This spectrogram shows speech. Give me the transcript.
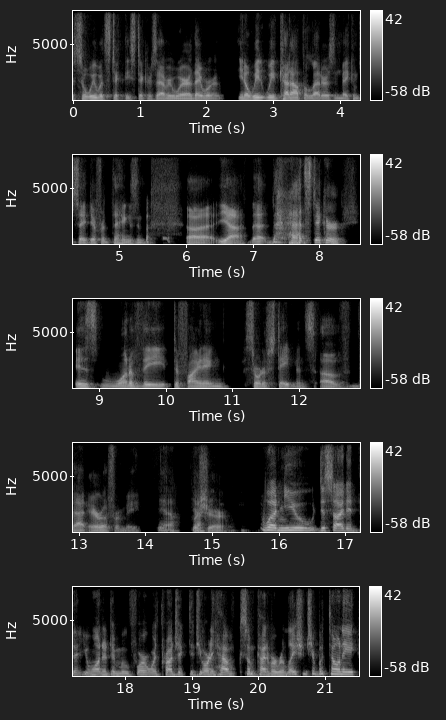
so we would stick these stickers everywhere. They were, you know, we we'd cut out the letters and make them say different things. And uh, yeah, that that sticker is one of the defining sort of statements of that era for me. Yeah, for yeah. sure. When you decided that you wanted to move forward with project, did you already have some kind of a relationship with Tony?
